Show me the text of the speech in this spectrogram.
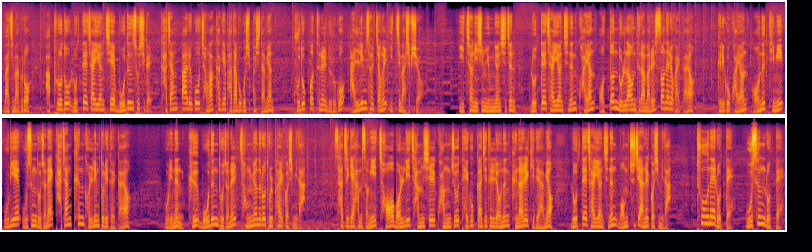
마지막으로 앞으로도 롯데 자이언츠의 모든 소식을 가장 빠르고 정확하게 받아보고 싶으시다면 구독 버튼을 누르고 알림 설정을 잊지 마십시오. 2026년 시즌 롯데 자이언츠는 과연 어떤 놀라운 드라마를 써내려 갈까요? 그리고 과연 어느 팀이 우리의 우승 도전에 가장 큰 걸림돌이 될까요? 우리는 그 모든 도전을 정면으로 돌파할 것입니다. 사직의 함성이 저 멀리 잠실, 광주, 대구까지 들려오는 그날을 기대하며 롯데 자이언츠는 멈추지 않을 것입니다. 투운의 롯데, 우승 롯데.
